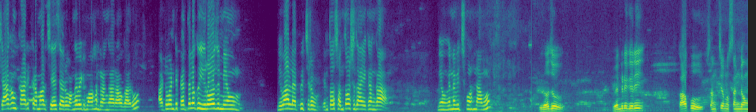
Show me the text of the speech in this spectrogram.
త్యాగం కార్యక్రమాలు చేశారు వంగవీటి మోహన్ రంగారావు గారు. అటువంటి పెద్దలకు ఈరోజు మేము నివాళులు అర్పించడం ఎంతో సంతోషదాయకంగా మేము విన్నవించుకుంటున్నాము. ఈరోజు వెంకటగిరి కాపు సంక్షేమ సంఘం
